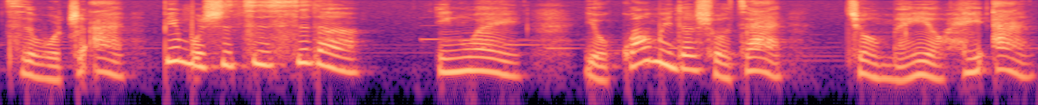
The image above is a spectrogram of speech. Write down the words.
自我之爱并不是自私的，因为有光明的所在就没有黑暗，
